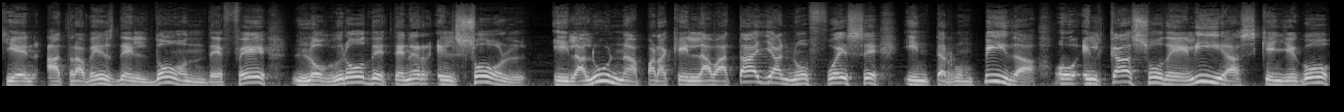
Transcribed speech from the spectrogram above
quien a través del don de fe logró detener el sol y la luna para que la batalla no fuese interrumpida. O el caso de Elías, quien llegó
